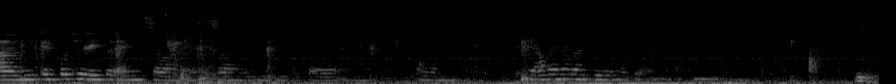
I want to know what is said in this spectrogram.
um, you can put her into any song, any song would be beautiful. And, um, yeah, okay naman po yung Matiana. Mm-hmm.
